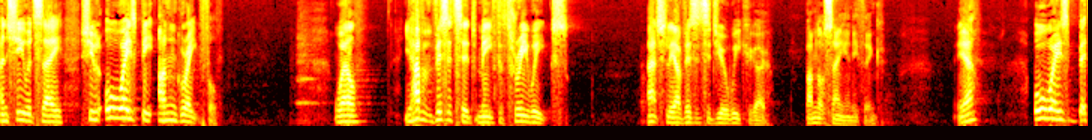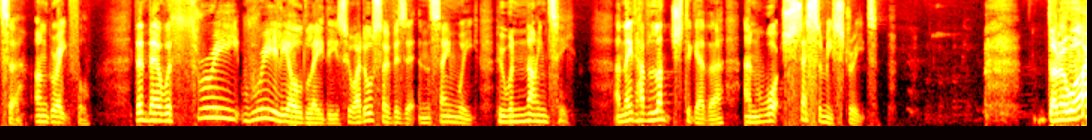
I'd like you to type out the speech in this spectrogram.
And she would say, she would always be ungrateful. Well, you haven't visited me for three weeks. Actually, I visited you a week ago. I'm not saying anything. Yeah? Always bitter, ungrateful. Then there were three really old ladies who I'd also visit in the same week who were 90. And they'd have lunch together and watch Sesame Street. Don't know why.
